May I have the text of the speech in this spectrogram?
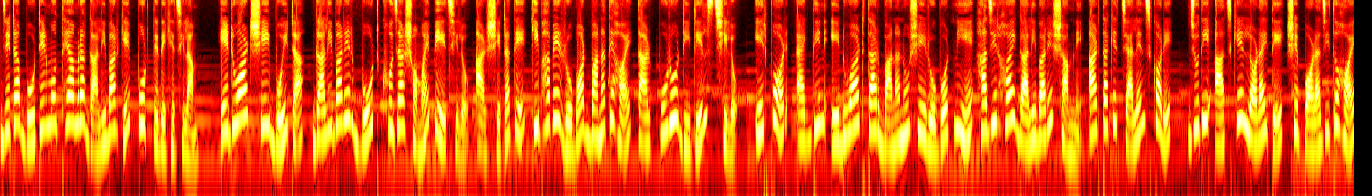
যেটা বোটের মধ্যে আমরা গালিবারকে পড়তে দেখেছিলাম। এডওয়ার্ড সেই বইটা গালিবারের বোট খোঁজার সময় পেয়েছিল আর সেটাতে কীভাবে রোবট বানাতে হয় তার পুরো ডিটেলস ছিল। এরপর একদিন এডওয়ার্ড তার বানানো সেই রোবট নিয়ে হাজির হয় গালিবারের সামনে আর তাকে চ্যালেঞ্জ করে, যদি আজকের লড়াইতে সে পরাজিত হয়,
